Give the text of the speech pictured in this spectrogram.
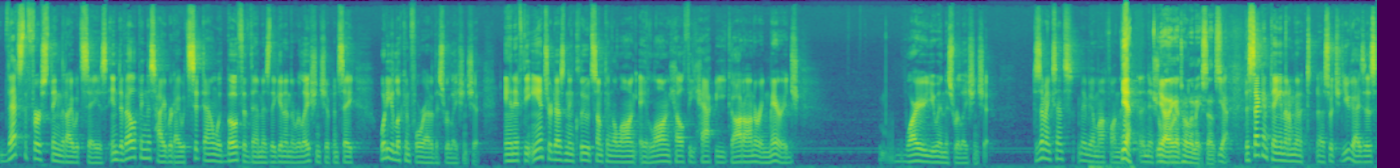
that's the first thing that I would say is in developing this hybrid, I would sit down with both of them as they get in the relationship and say, what are you looking for out of this relationship? And if the answer doesn't include something along a long, healthy, happy, God honoring marriage, why are you in this relationship? Does that make sense? Maybe I'm off on that yeah. initial. Yeah, I think that totally makes sense. Yeah. The second thing, and then I'm going to uh, switch it to you guys, is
